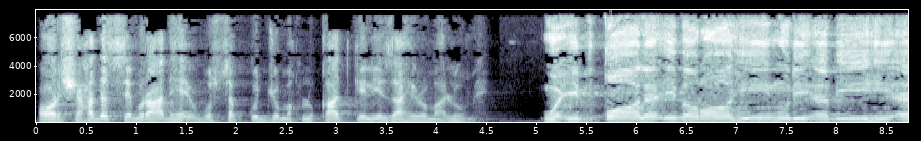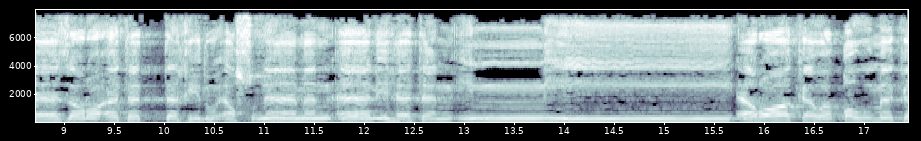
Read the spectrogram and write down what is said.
اور شہادت سے مراد ہے وہ سب کچھ جو مخلوقات کے لیے ظاہر و معلوم ہے۔ وَإِذْ قَالَ إِبْرَاهِيمُ لِأَبِيهِ آزَرَ أَتَتَّخِذُ أَصْنَامًا آلِهَةً إِنِّي أَرَاكَ وَقَوْمَكَ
